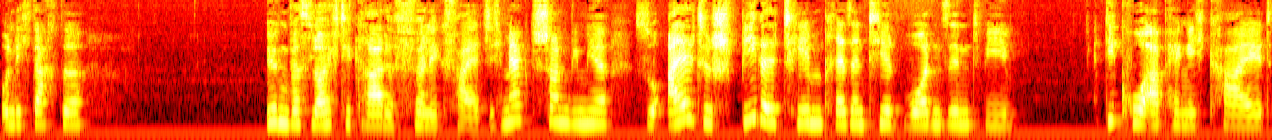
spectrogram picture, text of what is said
und ich dachte, irgendwas läuft hier gerade völlig falsch. Ich merkte schon, wie mir so alte Spiegelthemen präsentiert worden sind, wie die Co-Abhängigkeit,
